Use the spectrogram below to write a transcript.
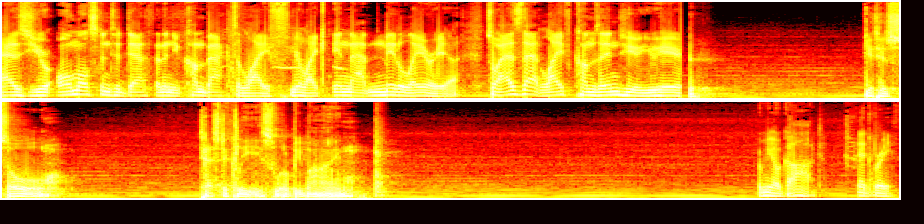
as you're almost into death and then you come back to life. You're like in that middle area. So as that life comes into you, you hear. Get his soul. Testicles will be mine. from your god. Ned Braith.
